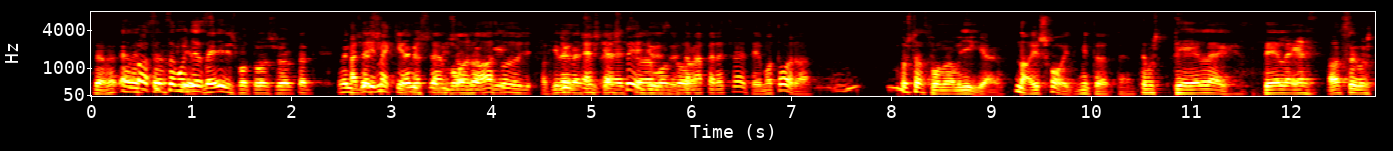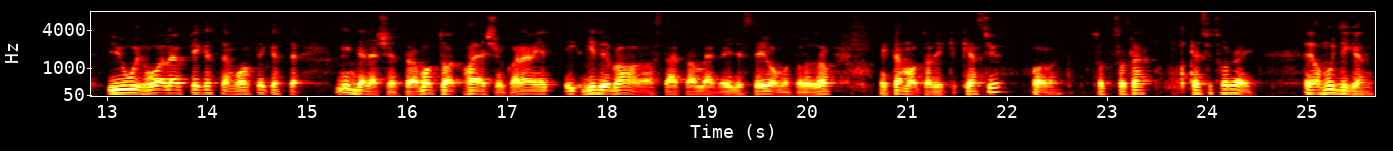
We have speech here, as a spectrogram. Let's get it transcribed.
nem, hát Azt eleste hittem, hogy ez- én is motoros vagyok, tehát nem Hát is, én megkérdeztem nem nem volna, az, azt mondod, hogy aki nem es- esik el a győző, te már pereceltél motorral? Most azt mondom, hogy igen. Na és hogy? Mi történt? De most tényleg, tényleg ez, azt, hogy most júj, hol nem fékeztem, hol fékeztem, minden esetre a motor, ha esünk, ha nem, én egy időben arra használtam, mert egyrészt én jól motorozom, még te mondtad, hogy kesztyű, hol van? Szok, szoktál kesztyűt hordani? Amúgy igen.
